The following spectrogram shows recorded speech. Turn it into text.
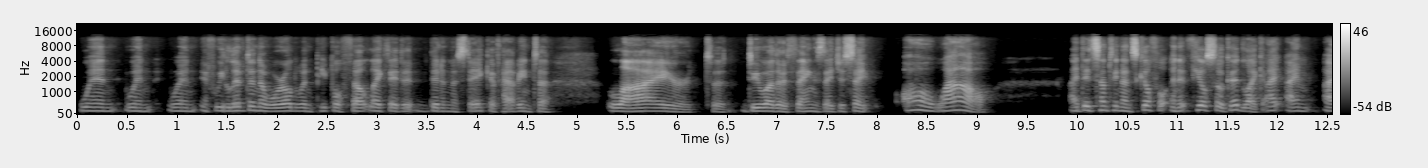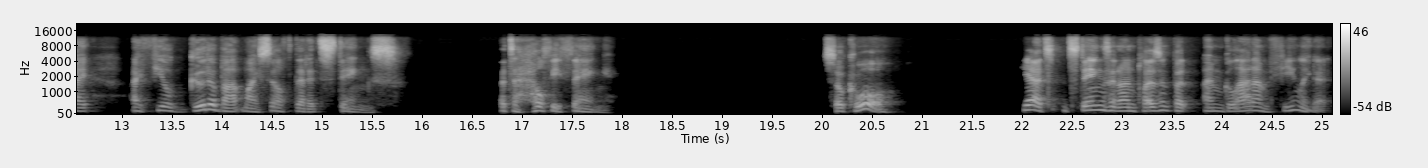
when when when if we lived in a world when people felt like they did, did a mistake of having to lie or to do other things, they just say, "Oh wow, I did something unskillful," and it feels so good. Like I I'm I I feel good about myself that it stings. That's a healthy thing. So cool yeah, it stings and unpleasant, but I'm glad I'm feeling it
